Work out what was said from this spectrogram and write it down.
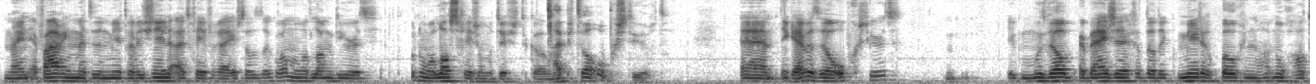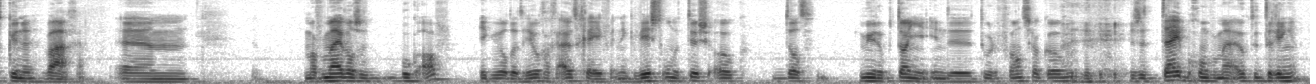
Mijn ervaring met de meer traditionele uitgeverij is dat het ook wel allemaal wat lang duurt. Ook nog wel lastig is om ertussen te komen. Heb je het wel opgestuurd? Ik heb het wel opgestuurd. Ik moet wel erbij zeggen dat ik meerdere pogingen nog had kunnen wagen. Ehm, maar voor mij was het boek af. Ik wilde het heel graag uitgeven. En ik wist ondertussen ook dat Muur de Bretagne in de Tour de France zou komen. Dus de tijd begon voor mij ook te dringen.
